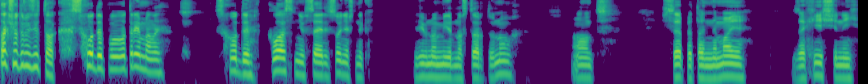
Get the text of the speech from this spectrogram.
Так що, друзі, так, сходи отримали. Сходи класні, все, соняшник рівномірно стартунув. От, все питань немає. Захищений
